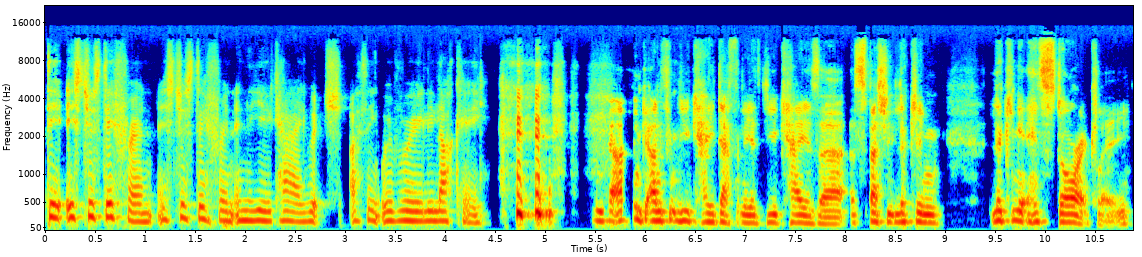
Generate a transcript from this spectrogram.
di- it's just different. It's just different in the UK, which I think we're really lucky. yeah, I think I think UK definitely is UK is a especially looking looking at historically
